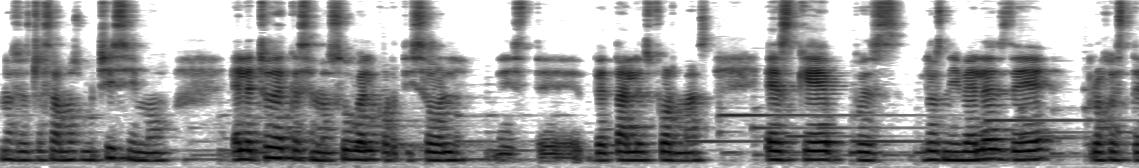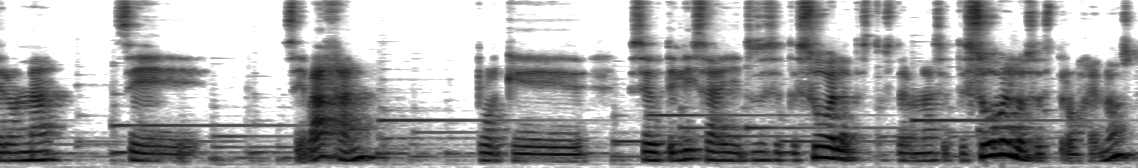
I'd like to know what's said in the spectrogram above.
nos estresamos muchísimo, el hecho de que se nos sube el cortisol este, de tales formas es que pues los niveles de progesterona se, se bajan porque se utiliza y entonces se te sube la testosterona, se te suben los estrógenos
